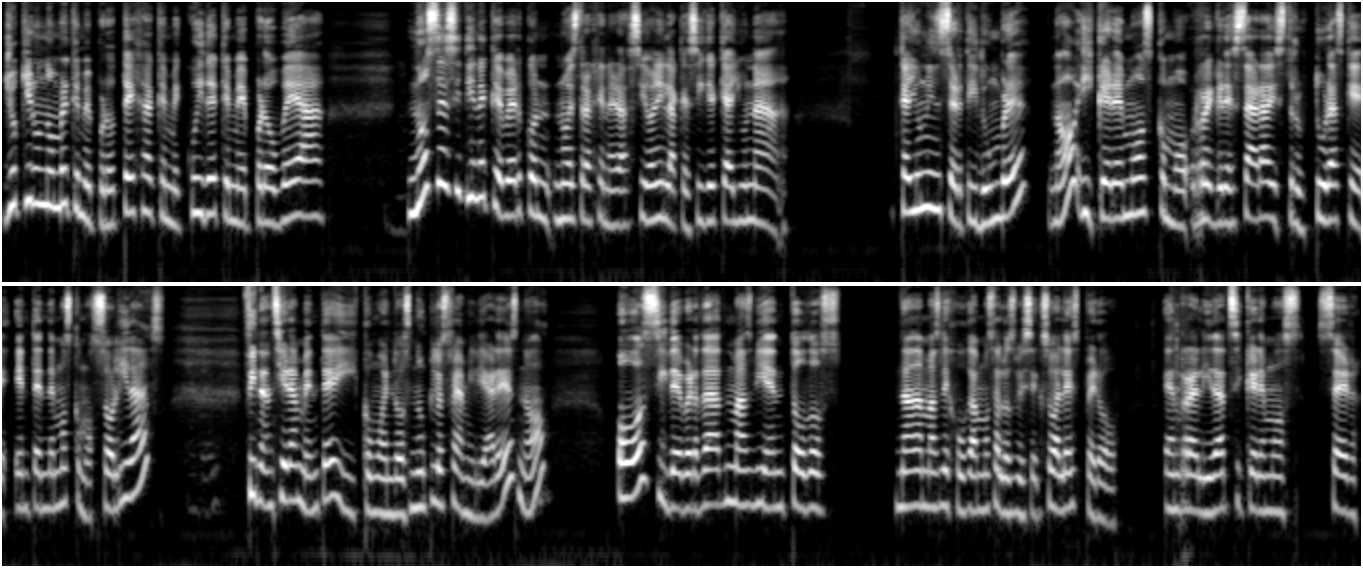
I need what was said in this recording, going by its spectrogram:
yo quiero un hombre que me proteja, que me cuide, que me provea. No sé si tiene que ver con nuestra generación y la que sigue que hay una que hay una incertidumbre, ¿no? Y queremos como regresar a estructuras que entendemos como sólidas financieramente y como en los núcleos familiares, ¿no? O si de verdad más bien todos nada más le jugamos a los bisexuales, pero en realidad sí queremos ser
